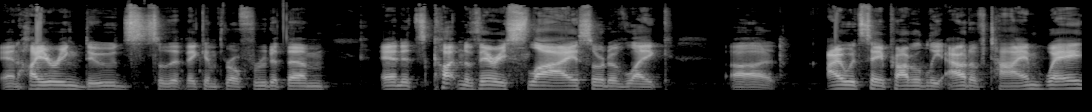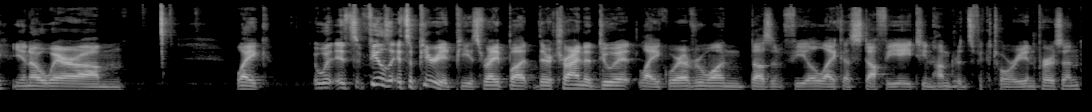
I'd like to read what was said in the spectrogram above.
and hiring dudes so that they can throw fruit at them. And it's cut in a very sly, sort of like, uh, I would say probably out of time way, you know, where, um, like, it feels it's a period piece, right? But they're trying to do it like where everyone doesn't feel like a stuffy 1800s Victorian person.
